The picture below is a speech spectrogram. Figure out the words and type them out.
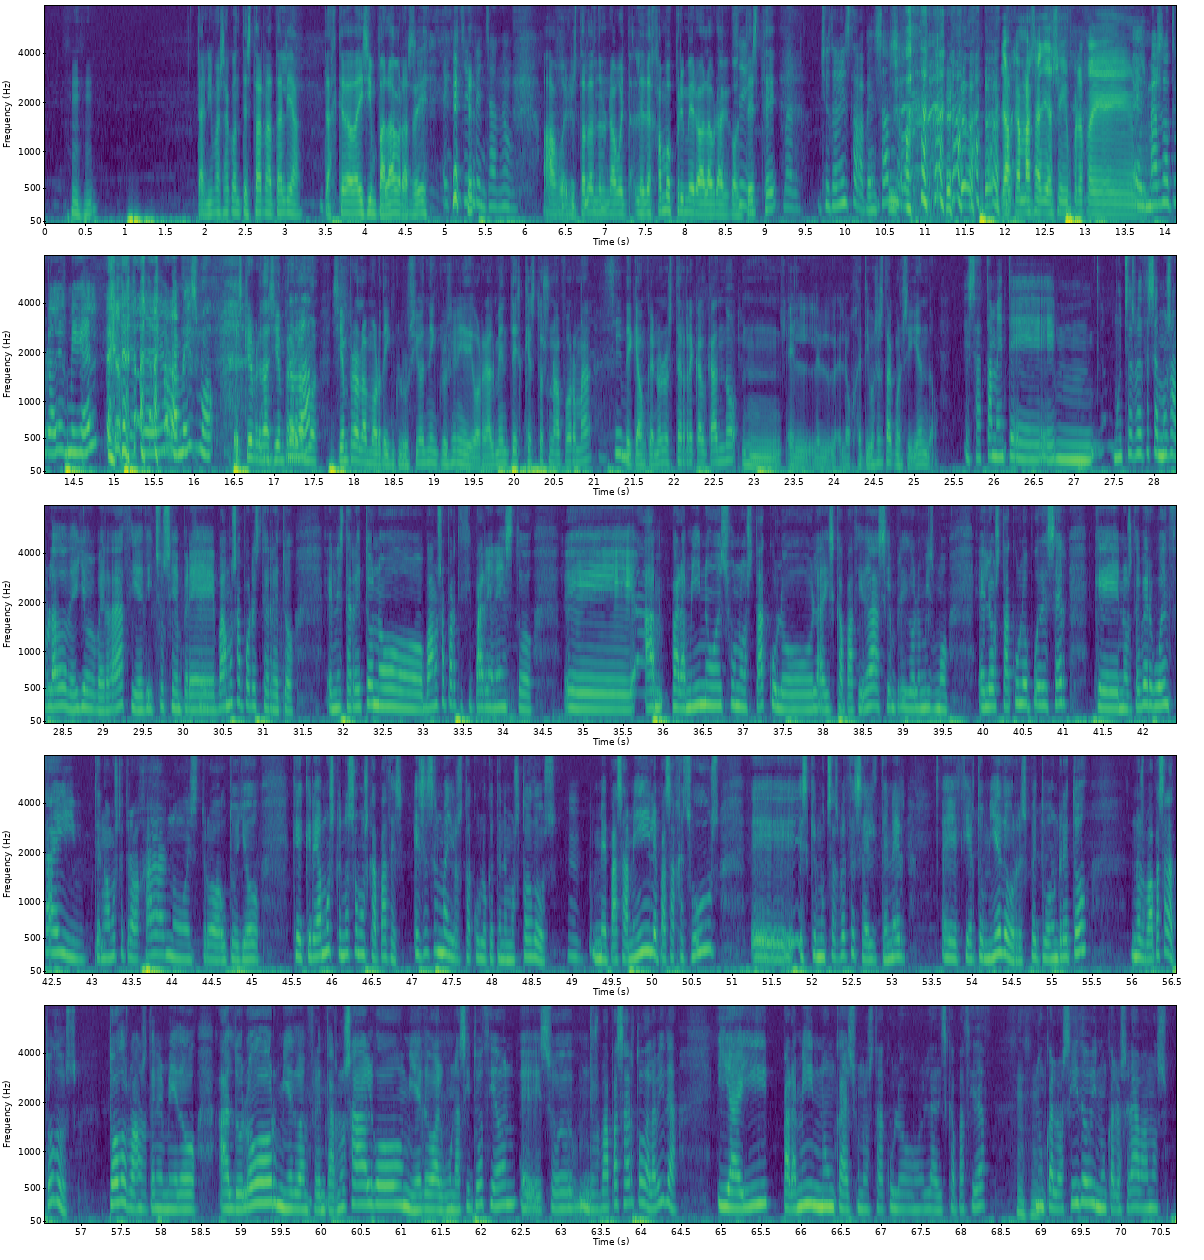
¿Te animas a contestar, Natalia? Te has quedado ahí sin palabras, ¿eh? Es que estoy pensando. Ah, bueno, estás dándole una vuelta. Le dejamos primero a Laura que Sí, conteste. Vale. Yo también estaba pensando. Ya que más allá sí, profe. El más natural es Miguel, ahora mismo. Es que es verdad, siempre ¿Verdad? hablamos, siempre hablamos de inclusión, de inclusión, y digo, realmente es que esto es una forma Sí. de que aunque no lo estés recalcando, mm, el, el- el objetivo se está consiguiendo. Exactamente. mm, Muchas veces hemos hablado de ello, ¿verdad? Y he dicho siempre, vamos a por este reto. En este reto no vamos a participar en esto. Eh, a- para mí no es un obstáculo la discapacidad, siempre digo lo mismo. El obstáculo puede ser que nos dé vergüenza y tengamos que trabajar nuestro auto yo, que creamos que no somos capaces. Ese es el mayor obstáculo que tenemos todos. Mm. me pasa a mí, le pasa a Jesús. eh, es que muchas veces el tener eh, cierto miedo respecto a un reto nos va a pasar a todos. Todos vamos a tener miedo al dolor, miedo a enfrentarnos a algo, miedo a alguna situación. eh, eso nos va a pasar toda la vida. Y ahí, para mí, nunca es un obstáculo la discapacidad. Nunca lo ha sido y nunca lo será, vamos.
